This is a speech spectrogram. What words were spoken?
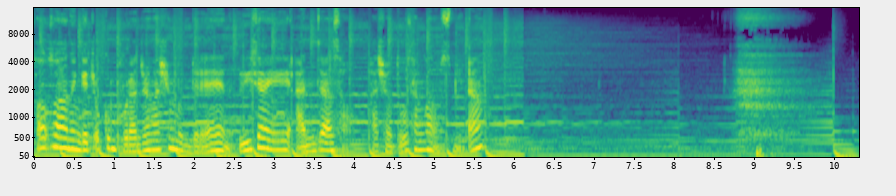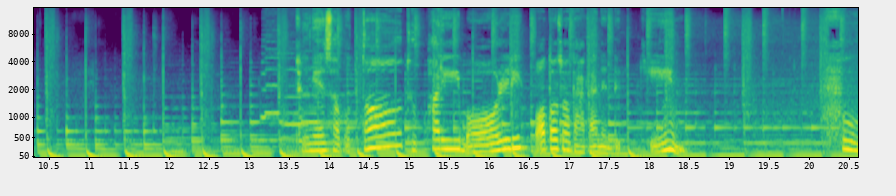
서서 하는 게 조금 불안정하신 분들은 의자에 앉아서 하셔도 상관없습니다. 등에서부터 두 팔이 멀리 뻗어져 나가는 느낌. 후.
